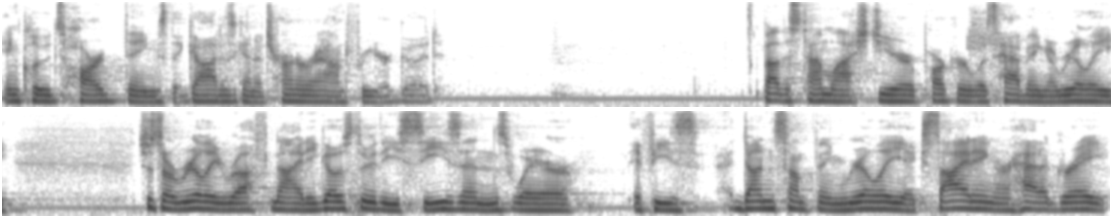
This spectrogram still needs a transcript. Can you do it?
includes hard things that God is going to turn around for your good. About this time last year, Parker was having a really, just a really rough night. He goes through these seasons where if he's done something really exciting or had a great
